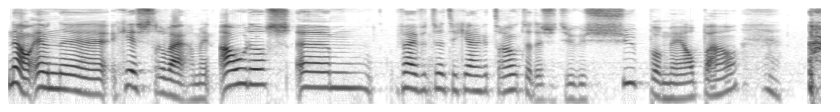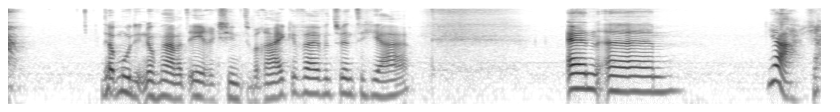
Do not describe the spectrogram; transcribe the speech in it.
Nou, en uh, gisteren waren mijn ouders um, ehm, 25 jaar getrouwd. Dat is natuurlijk een super mijlpaal. Dat moet ik nog maar met Erik zien te bereiken, 25 jaar. En uh, ja, ja,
